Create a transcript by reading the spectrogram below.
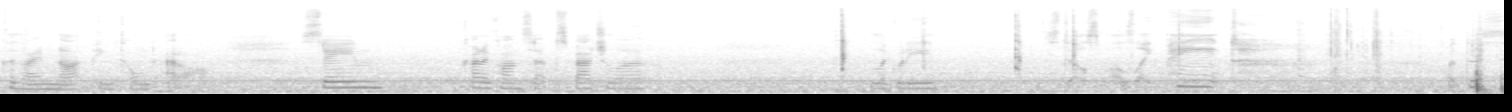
because I'm not pink toned at all. Same kind of concept spatula liquidy Still smells like paint. This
